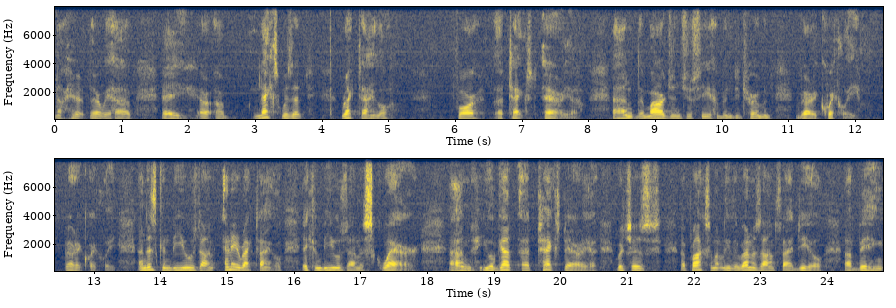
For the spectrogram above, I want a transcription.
Now here, there we have a, a, a an exquisite rectangle for a text area. And the margins you see have been determined very quickly, very quickly. And this can be used on any rectangle. It can be used on a square. And you'll get a text area which is approximately the Renaissance ideal of being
